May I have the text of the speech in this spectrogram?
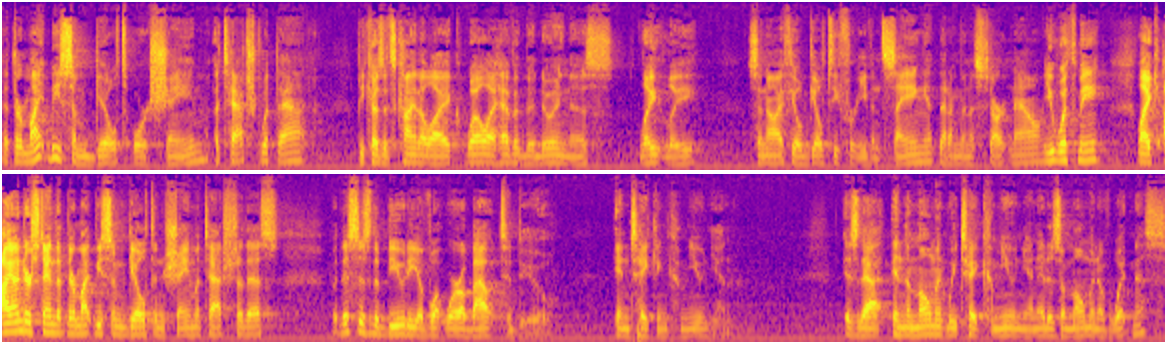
that there might be some guilt or shame attached with that because it's kind of like, well, I haven't been doing this lately, so now I feel guilty for even saying it that I'm going to start now. You with me? Like, I understand that there might be some guilt and shame attached to this, but this is the beauty of what we're about to do in taking communion is that in the moment we take communion, it is a moment of witness,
